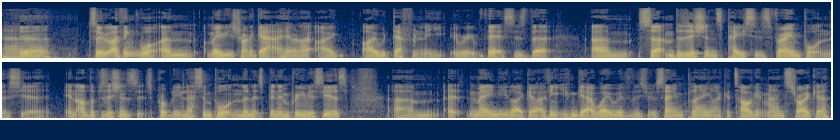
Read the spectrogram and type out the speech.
Um, yeah. So I think what um, maybe he's trying to get at here, and I, I, I would definitely agree with this, is that um, certain positions pace is very important this year. In other positions, it's probably less important than it's been in previous years. Um, mainly, like uh, I think you can get away with, as you were saying, playing like a target man striker,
